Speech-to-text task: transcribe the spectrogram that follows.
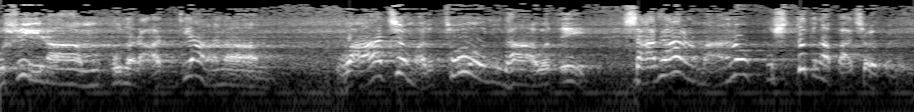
ઋષિણામ અર્થો વાચમર્થોનુધાવતે સાધારણ માનવ પુસ્તકના પાછળ પડે.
